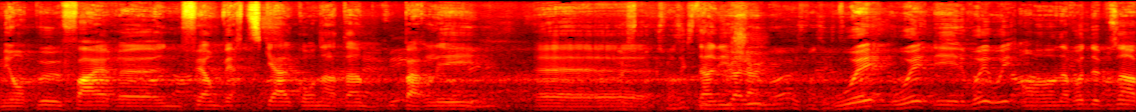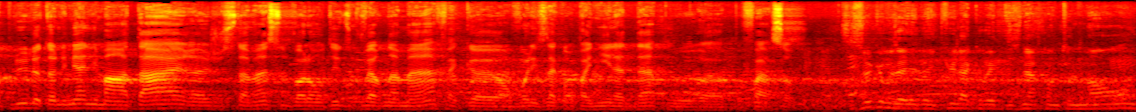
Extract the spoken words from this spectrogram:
mais on peut faire euh, une ferme verticale qu'on entend beaucoup parler. Euh, dans les jeux. Oui, oui, oui, oui, on en voit de plus en plus. L'autonomie alimentaire, euh, justement, c'est une volonté du gouvernement. Fait qu'on va les accompagner là-dedans pour, pour faire ça. C'est sûr que vous avez vécu la COVID-19 comme tout le monde.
